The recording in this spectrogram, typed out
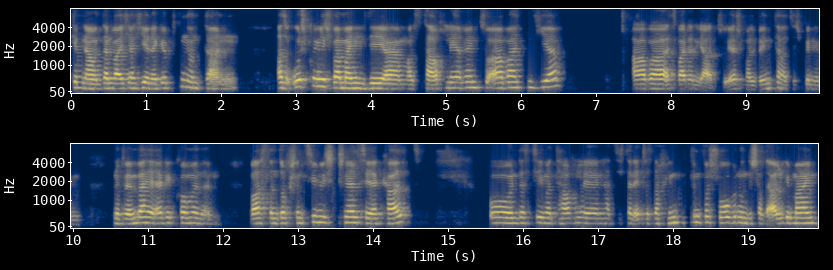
Genau, und dann war ich ja hier in Ägypten und dann also ursprünglich war meine Idee, ähm, als Tauchlehrerin zu arbeiten hier. Aber es war dann ja zuerst mal Winter. Also ich bin im November hergekommen. Dann war es dann doch schon ziemlich schnell sehr kalt. Und das Thema Tauchlehrerin hat sich dann etwas nach hinten verschoben. Und ich hatte allgemein,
